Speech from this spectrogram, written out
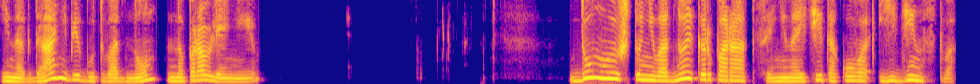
иногда они бегут в одном направлении. Думаю, что ни в одной корпорации не найти такого единства,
